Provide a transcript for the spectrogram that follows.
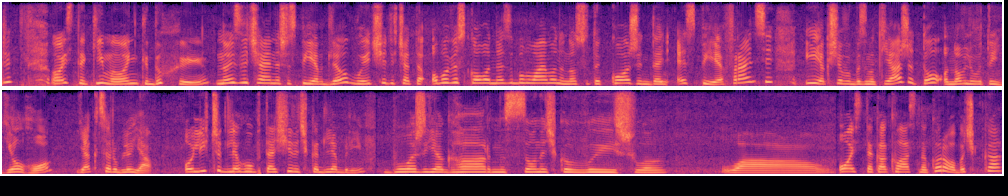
пластир. Ось такі маленькі духи. Ну і звичайно, ж SPF для обличчя. Дівчата обов'язково не забуваємо наносити кожен день SPF Франції. І якщо ви без макіяжу, то оновлювати його, як це роблю я. Олівчик для губ та щіточка для брів. Боже, як гарно сонечко вийшло. Вау! Ось така класна коробочка.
